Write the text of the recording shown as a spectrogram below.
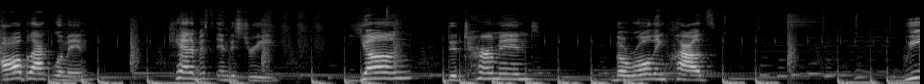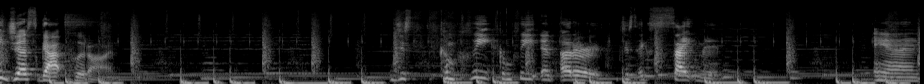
All black women cannabis industry young determined the rolling cloudz we just got put on just complete complete and utter just excitement and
